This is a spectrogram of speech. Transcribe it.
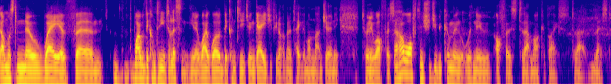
almost no way of um, why would they continue to listen? You know why, why would they continue to engage if you're not going to take them on that journey to a new offer? So how often should you be coming up with new offers to that marketplace to that list?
